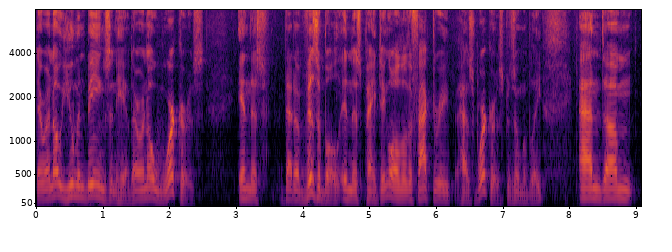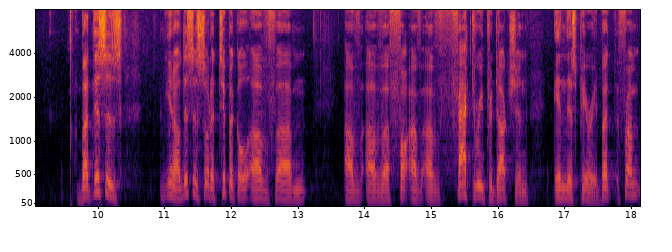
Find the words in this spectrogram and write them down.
There are no human beings in here. There are no workers in this that are visible in this painting, although the factory has workers, presumably. And, um, but this is, you know, this is sort of typical of, um, of, of, of, of factory production in this period. But from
